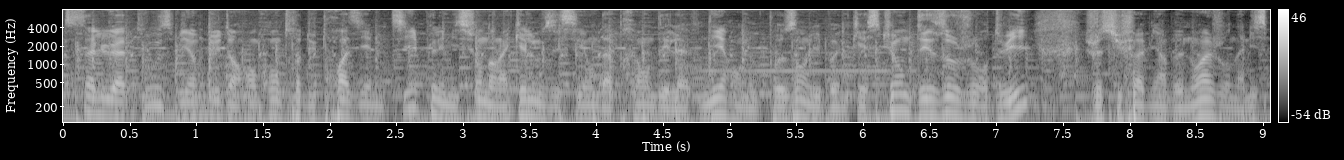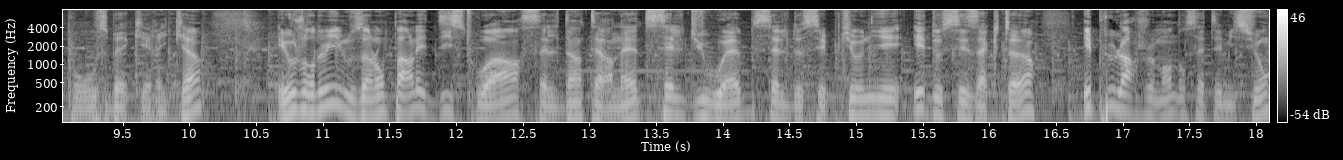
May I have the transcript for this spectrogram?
salut à tous, bienvenue dans Rencontre du troisième type, l'émission dans laquelle nous essayons d'appréhender l'avenir en nous posant les bonnes questions dès aujourd'hui. Je suis Fabien Benoît, journaliste pour Ouzbek Erika. Et aujourd'hui, nous allons parler d'histoire, celle d'Internet, celle du web, celle de ses pionniers et de ses acteurs. Et plus largement, dans cette émission,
